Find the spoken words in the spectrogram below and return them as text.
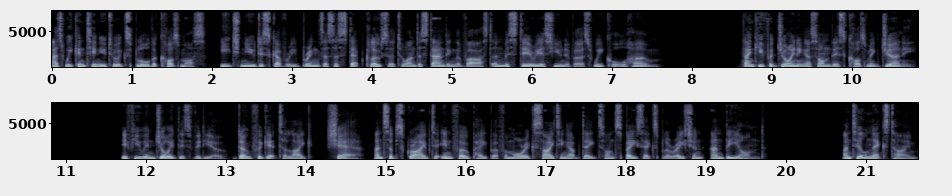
As we continue to explore the cosmos, each new discovery brings us a step closer to understanding the vast and mysterious universe we call home. Thank you for joining us on this cosmic journey. If you enjoyed this video, don't forget to like, share, and subscribe to InfoPaper for more exciting updates on space exploration and beyond. Until next time,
